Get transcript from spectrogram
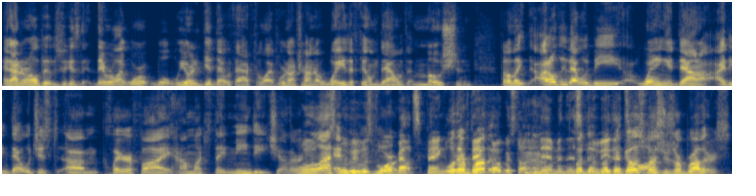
and I don't know if it was because they were like, "Well, we already did that with Afterlife. We're not trying to weigh the film down with emotion." But I'm like, I don't think that would be weighing it down. I I think that would just um, clarify how much they mean to each other. Well, the last movie was more forward. about Spengler. Well, they're If they focused on them in this but the, movie, but the. Ghostbusters are brothers,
